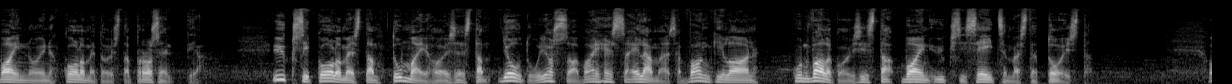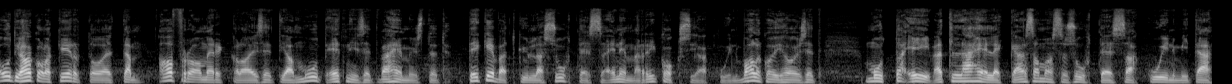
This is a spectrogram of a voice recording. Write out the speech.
vain noin 13 prosenttia. Yksi kolmesta tummaihoisesta joutuu jossain vaiheessa elämänsä vankilaan, kun valkoisista vain yksi seitsemästä toista. Outi Hakola kertoo, että afroamerikkalaiset ja muut etniset vähemmistöt tekevät kyllä suhteessa enemmän rikoksia kuin valkoihoiset, mutta eivät lähellekään samassa suhteessa kuin mitä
